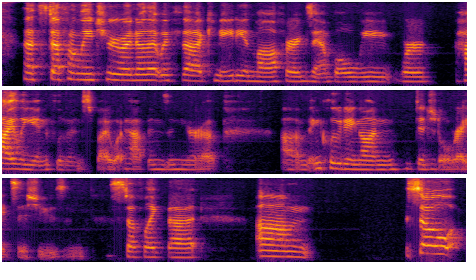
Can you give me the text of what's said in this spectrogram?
That's definitely true. I know that with uh, Canadian law, for example, we were highly influenced by what happens in Europe, um, including on digital rights issues and stuff like that. Um, so,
